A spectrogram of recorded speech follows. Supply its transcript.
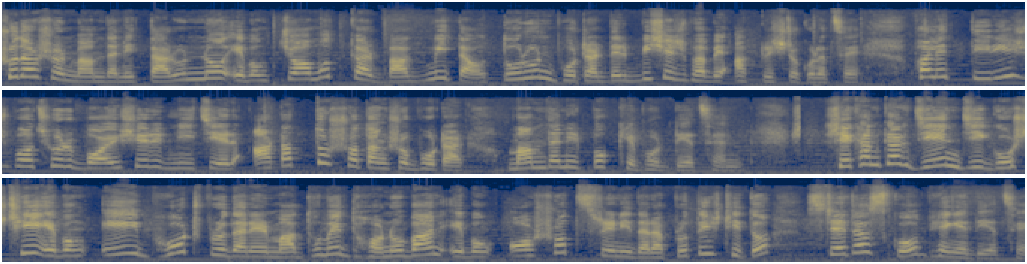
সুদর্শন মামদানির তারুণ্য এবং চমৎকার বাগ্মিতাও তরুণ ভোটারদের বিশেষভাবে আকৃষ্ট করেছে। ফলে তিরিশ বছর বয়সের নিচের আটাত্তর শতাংশ ভোটার মামদানির পক্ষে ভোট দিয়েছেন। সেখানকার জেন জি গোষ্ঠী এবং এই ভোট প্রদানের মাধ্যমে ধনবান এবং অসৎ শ্রেণি দ্বারা প্রতিষ্ঠিত স্ট্যাটাসকো ভেঙে দিয়েছে।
